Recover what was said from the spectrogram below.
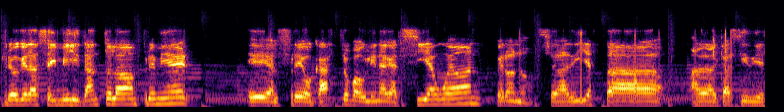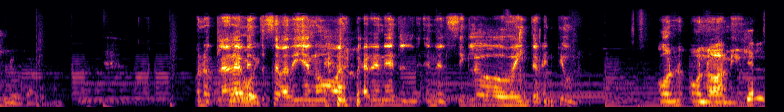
Creo que era 6.000 y tanto la van premier. Eh, Alfredo Castro, Paulina García, weón. Pero no, Cebadilla está a casi 10 lucas, weón. Bueno, Me claramente. Cebadilla no va a estar en el, en el siglo 2021. ¿O, o no, amigo? ¿Qué-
